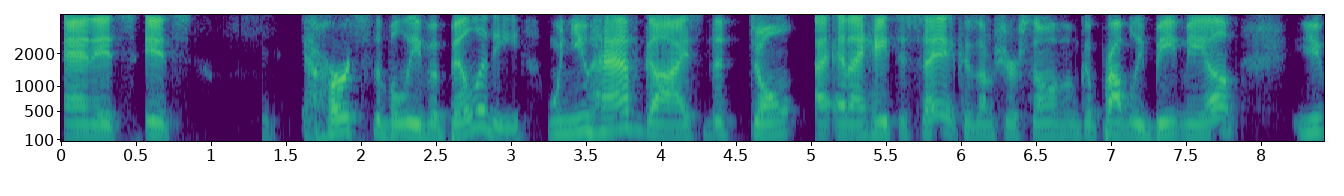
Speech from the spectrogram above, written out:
and it's it's hurts the believability when you have guys that don't. And I hate to say it because I'm sure some of them could probably beat me up. You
